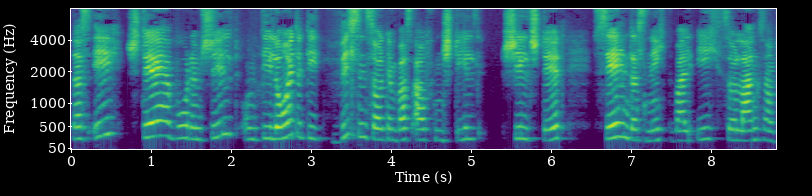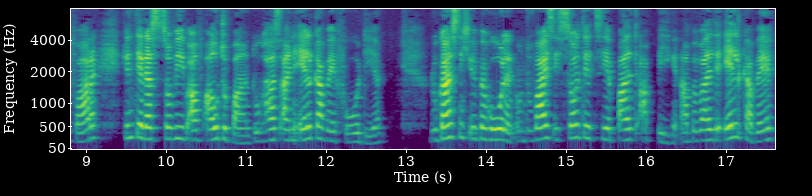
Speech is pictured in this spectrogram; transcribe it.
dass ich stehe vor dem Schild und die Leute, die wissen sollten, was auf dem Schild, steht, sehen das nicht, weil ich so langsam fahre. Kennt ihr das so wie auf Autobahn? Du hast einen LKW vor dir. Du kannst nicht überholen und du weißt, ich sollte jetzt hier bald abbiegen, aber weil der LKW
